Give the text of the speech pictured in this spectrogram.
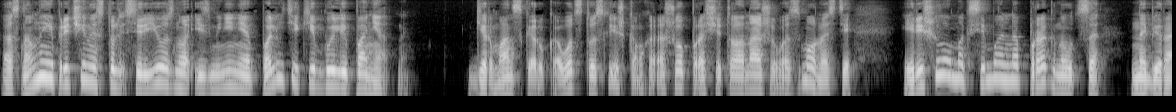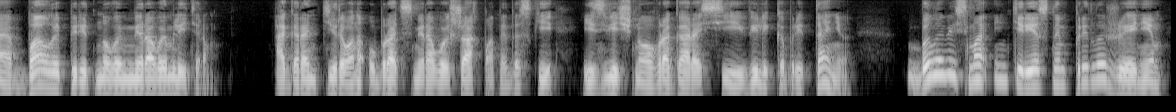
Основные причины столь серьезного изменения политики были понятны. Германское руководство слишком хорошо просчитало наши возможности и решило максимально прогнуться, набирая баллы перед новым мировым лидером. А гарантированно убрать с мировой шахматной доски извечного врага России Великобританию было весьма интересным предложением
